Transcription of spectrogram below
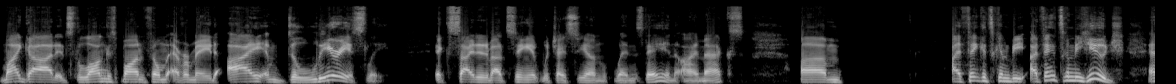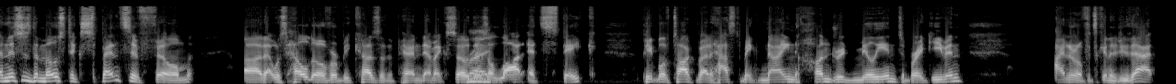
my God, it's the longest Bond film ever made. I am deliriously excited about seeing it, which I see on Wednesday in IMAX. Um, I think it's gonna be I think it's gonna be huge, and this is the most expensive film uh, that was held over because of the pandemic. So there's a lot at stake. People have talked about it has to make 900 million to break even. I don't know if it's going to do that,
